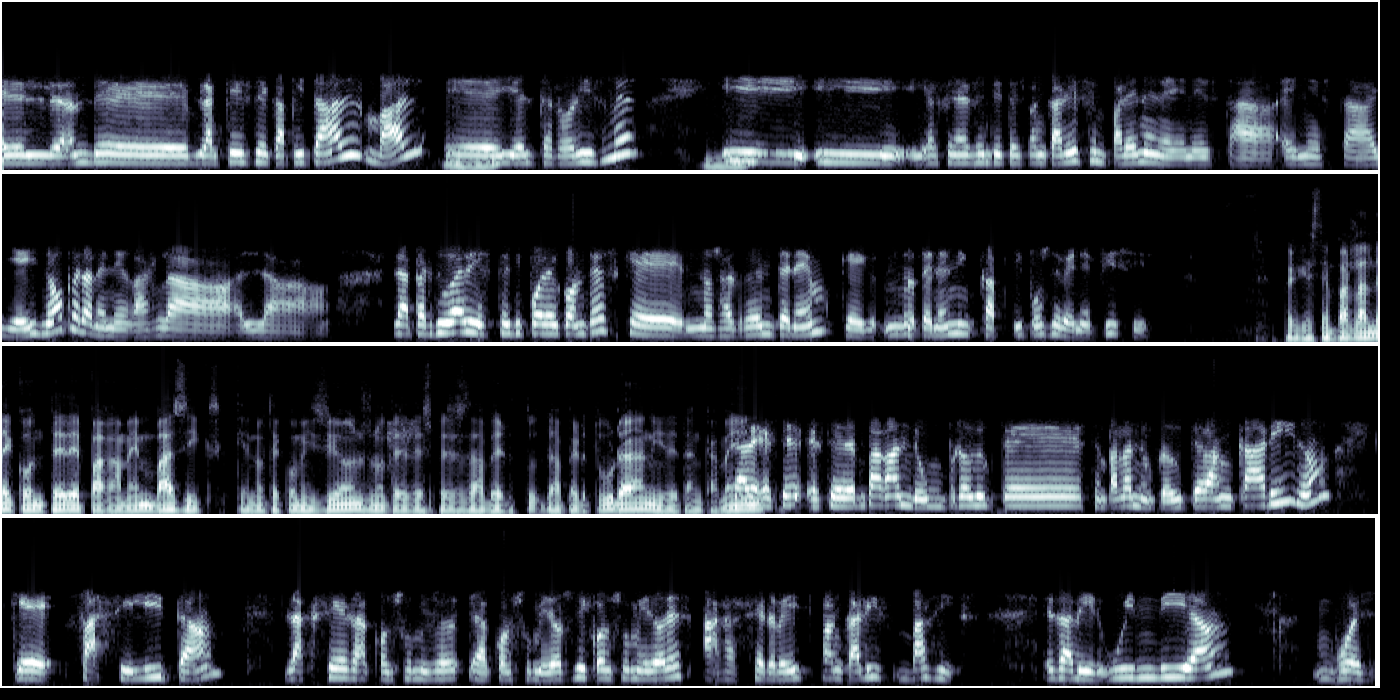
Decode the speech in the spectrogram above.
de blanqueig de capital val? Eh, i el terrorisme, Uh -huh. I, i, i al final les entitats bancàries s'emparen en, en, esta, en esta llei no? per a denegar la, la, l'apertura d'aquest tipus de comptes que nosaltres entenem que no tenen ni cap tipus de beneficis. Perquè estem parlant de compte de pagament bàsics, que no té comissions, no té despeses d'apertura ni de tancament. Clar, estem, estem pagant d'un producte, estem parlant d'un producte bancari no? que facilita l'accés a, consumidors, a consumidors i consumidores a serveis bancaris bàsics. És a dir, avui en dia pues,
